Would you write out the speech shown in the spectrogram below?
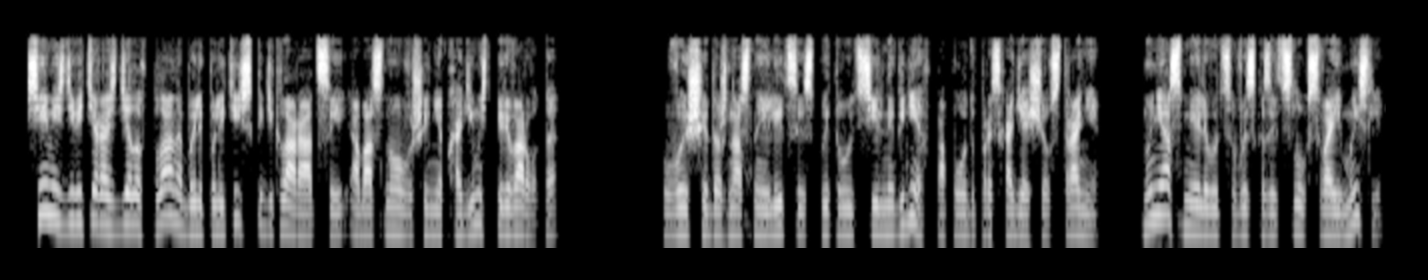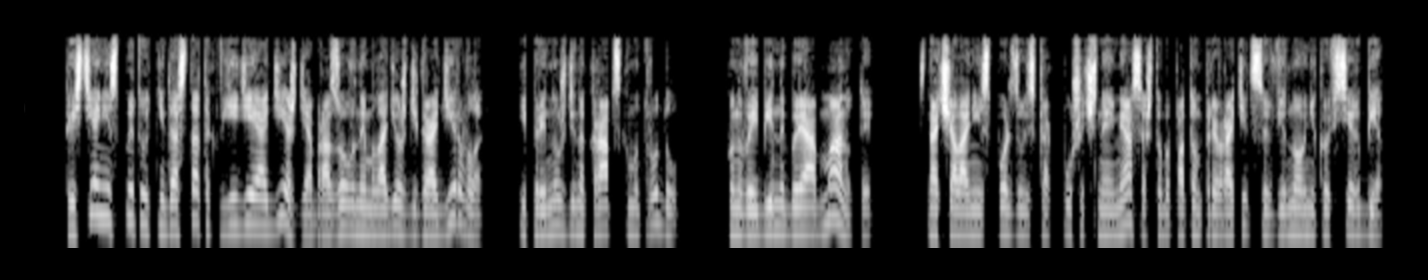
Семь из девяти разделов плана были политической декларацией, обосновывавшей необходимость переворота. Высшие должностные лица испытывают сильный гнев по поводу происходящего в стране, но не осмеливаются высказать вслух свои мысли, крестьяне испытывают недостаток в еде и одежде, образованная молодежь деградировала и принуждена к рабскому труду. Кунвейбины были обмануты. Сначала они использовались как пушечное мясо, чтобы потом превратиться в виновников всех бед.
